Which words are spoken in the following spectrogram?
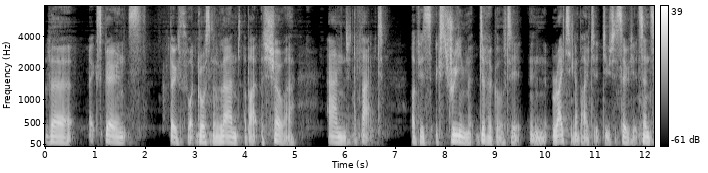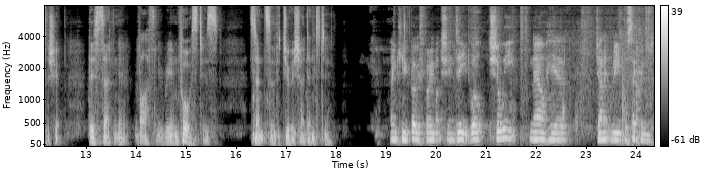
the experience, both what Grossman learned about the Shoah and the fact of his extreme difficulty in writing about it due to Soviet censorship, this certainly vastly reinforced his sense of Jewish identity. Thank you both very much indeed. Well, shall we now hear Janet read the second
